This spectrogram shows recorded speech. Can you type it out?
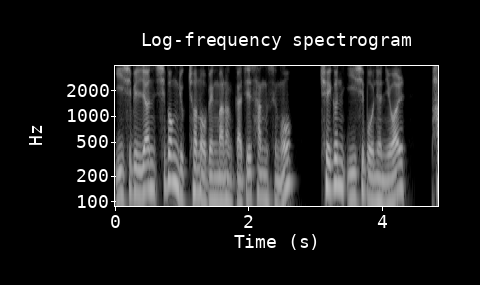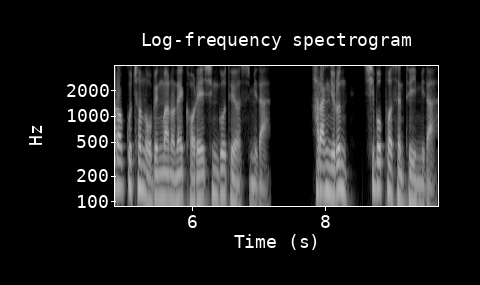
21년 10억 6천5백만 원까지 상승 후 최근 25년 2월 8억 9천5백만 원의 거래 신고되었습니다. 하락률은 15%입니다.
